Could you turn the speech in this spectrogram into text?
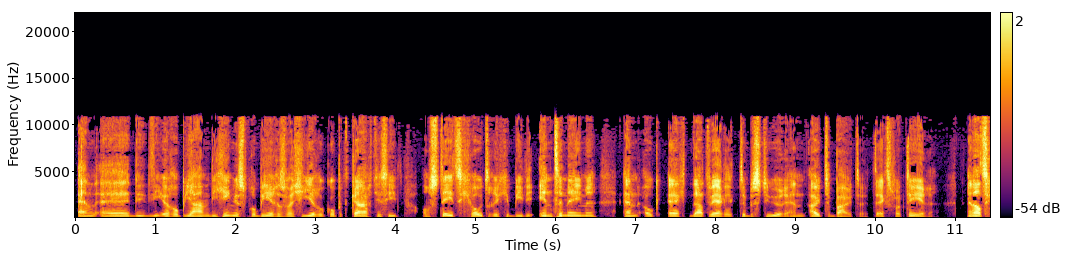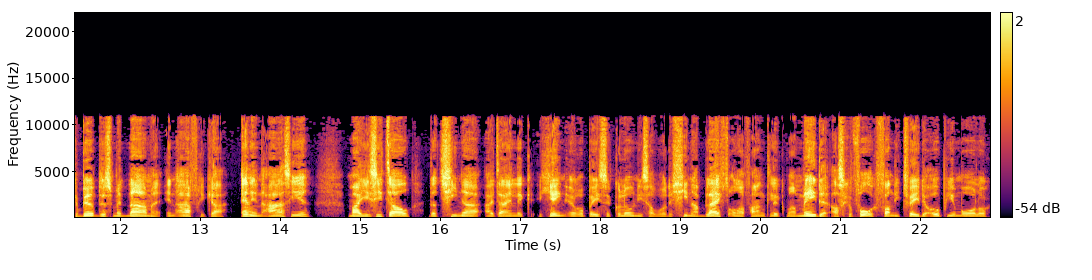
En uh, die, die Europeanen die gingen dus proberen, zoals je hier ook op het kaartje ziet, om steeds grotere gebieden in te nemen en ook echt daadwerkelijk te besturen en uit te buiten, te exploiteren. En dat gebeurt dus met name in Afrika en in Azië. Maar je ziet al dat China uiteindelijk geen Europese kolonie zal worden. China blijft onafhankelijk, maar mede als gevolg van die Tweede Opiumoorlog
